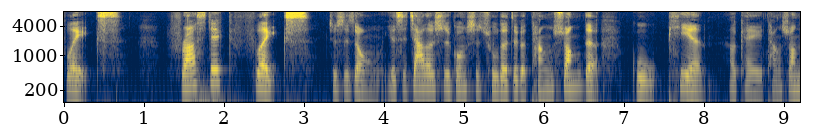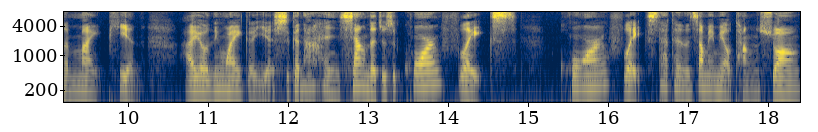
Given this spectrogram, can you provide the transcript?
Flakes，Frosted Flakes。就是这种，也是家乐氏公司出的这个糖霜的谷片，OK，糖霜的麦片，还有另外一个也是跟它很像的，就是 corn flakes，corn flakes，它可能上面没有糖霜，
